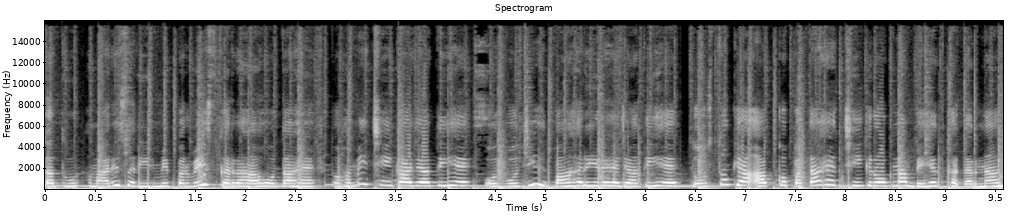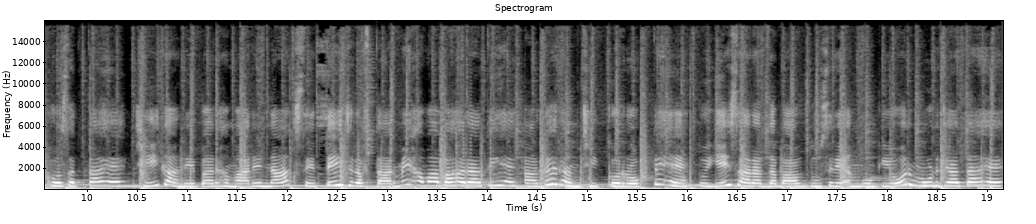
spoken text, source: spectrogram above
तत्व हमारे शरीर में प्रवेश कर रहा होता है तो हमें छींक आ जाती है और वो चीज़ बाहर ही रह जाती है। दोस्तों, क्या आपको पता है छींक रोकना बेहद खतरनाक हो सकता है? छींक आने पर हमारे नाक से तेज रफ्तार में हवा बाहर आती है। अगर हम छींक को रोकते हैं तो ये सारा दबाव दूसरे अंगों की ओर मुड़ जाता है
